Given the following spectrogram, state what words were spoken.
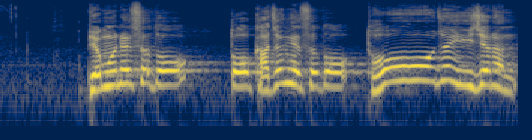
병원에서도 또 가정에서도 도저히 이제는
